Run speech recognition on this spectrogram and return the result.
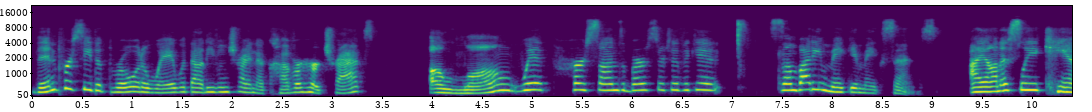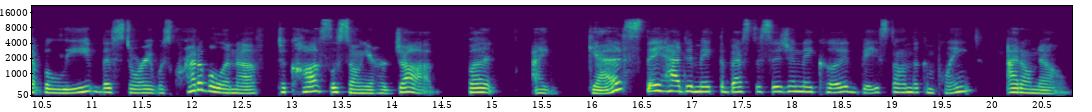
then proceed to throw it away without even trying to cover her tracks along with her son's birth certificate, somebody make it make sense. I honestly can't believe this story was credible enough to cost Lasonya her job, but I guess they had to make the best decision they could based on the complaint. I don't know.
